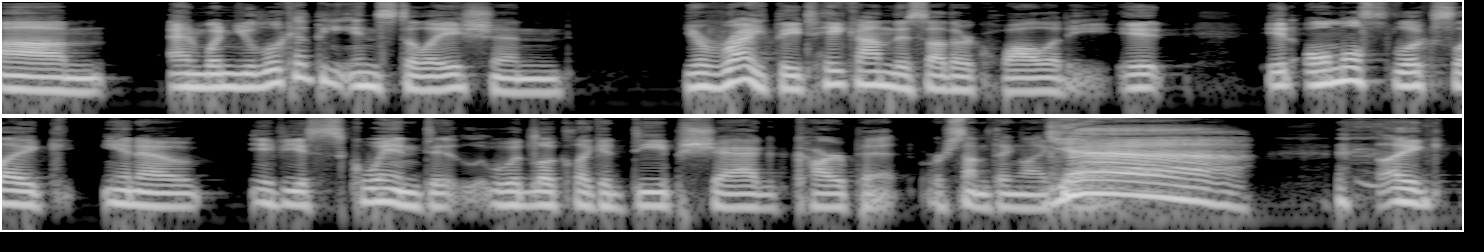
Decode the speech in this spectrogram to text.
Um, and when you look at the installation, you're right, they take on this other quality. It it almost looks like, you know, if you squint, it would look like a deep shag carpet or something like that. Yeah. like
